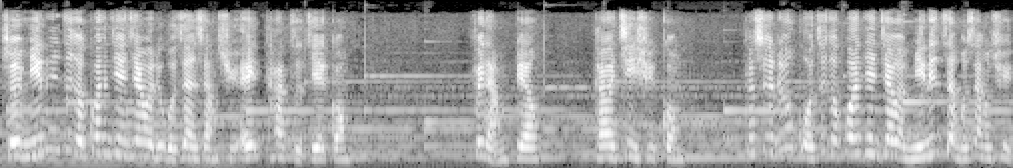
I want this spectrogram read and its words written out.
所以明天这个关键价位如果站上去，哎，它直接攻，非常标，它会继续攻。但是如果这个关键价位明天站不上去，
